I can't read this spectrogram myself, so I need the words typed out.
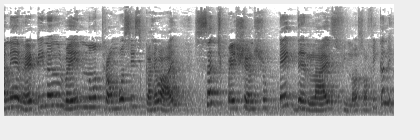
અને રેટિનલ વેઇનનો થ્રોમ્બોસિસ કહેવાય. Such patient should take their life philosophically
